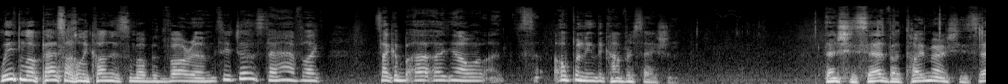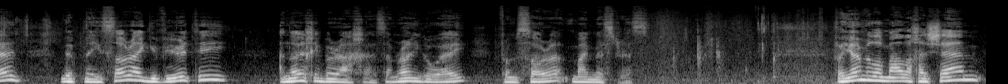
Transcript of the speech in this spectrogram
b'dvarim. Just to have like, it's like a, a, a you know, opening the conversation. Then she said, "Vatomer," she said, "Mipnei Sora givirti anoichi barachas." I'm running away from Sora, my mistress. Vayomer lo malach Hashem,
